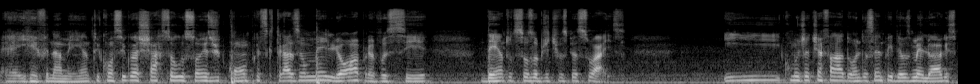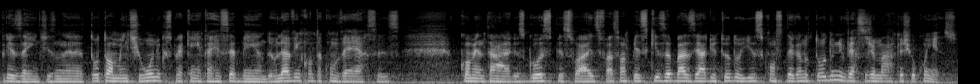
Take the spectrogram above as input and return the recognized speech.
é, e refinamento, e consigo achar soluções de compras que trazem o melhor para você dentro dos seus objetivos pessoais. E, como eu já tinha falado antes, eu sempre dei os melhores presentes, né? Totalmente únicos para quem está recebendo. Eu levo em conta conversas, comentários, gostos pessoais, faço uma pesquisa baseada em tudo isso, considerando todo o universo de marcas que eu conheço.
